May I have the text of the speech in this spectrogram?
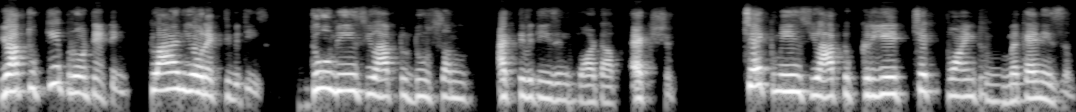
You have to keep rotating. Plan your activities. Do means you have to do some activities in part of action. Check means you have to create checkpoint mechanism.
